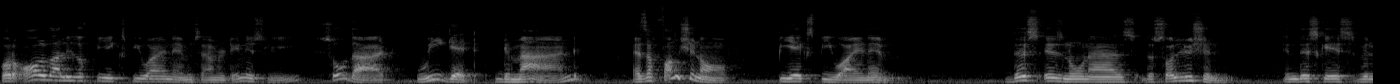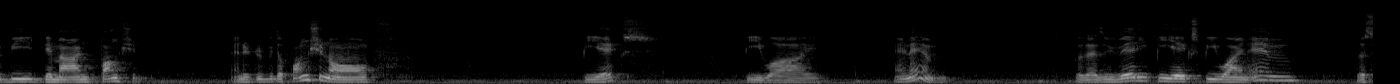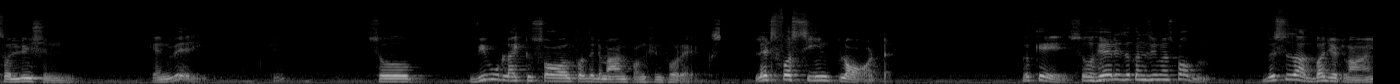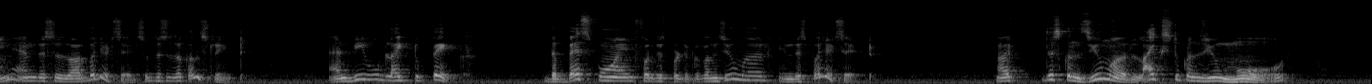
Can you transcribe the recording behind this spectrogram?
for all values of Px, Py and M simultaneously so that we get demand as a function of Px, Py and M. This is known as the solution. In this case will be demand function and it will be the function of Px, Py and M because as we vary px, py and m, the solution can vary. Okay? So we would like to solve for the demand function for x. Let's first scene plot. Okay, so here is the consumer's problem. This is our budget line and this is our budget set. So this is a constraint. And we would like to pick the best point for this particular consumer in this budget set. Now if this consumer likes to consume more,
